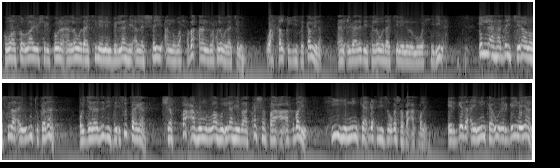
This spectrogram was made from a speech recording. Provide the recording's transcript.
kuwaasoo laa yushrikuuna aan la wadaajinaynin billaahi alle shay-an waxba aan wax la wadaajinayn. Wax khalqigiisa ka mid a aan cibaadadiisa la wadaajinayninoo muwaxidiin ah. Ilaa hadday jiraanoo sidaa ay ugu tukadaan oo janaasadiisa isu taagaan shafacahum allahu ilaahay baa ka shafaaca aqbali. Fiihi ninkaa dhexdiisa uga shafaaca aqbalay. Ergada ay ninkaa u ergeynayaan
